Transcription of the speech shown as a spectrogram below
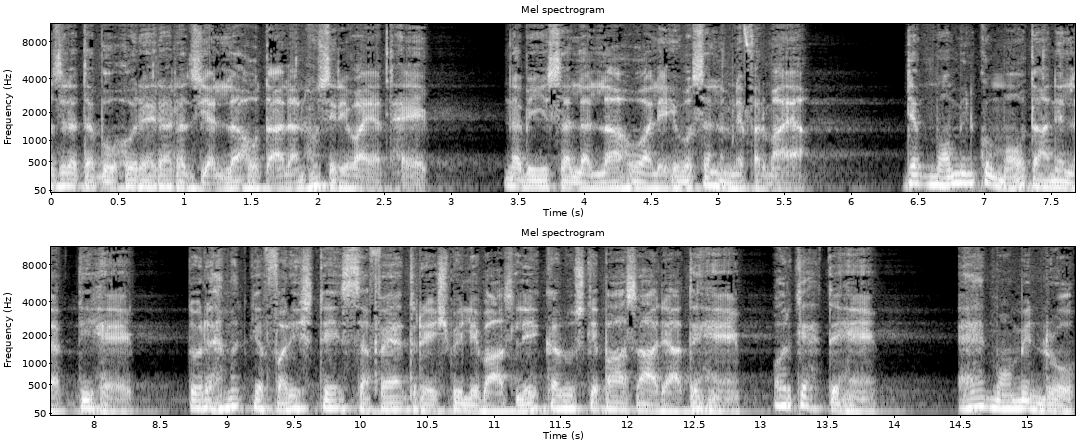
حضرت ابو حریرہ رضی اللہ تعالیٰ عنہ سے روایت ہے۔ نبی صلی اللہ علیہ وسلم نے فرمایا، جب مومن کو موت آنے لگتی ہے، تو رحمت کے فرشتے سفید ریشمی لباس لے کر اس کے پاس آ جاتے ہیں اور کہتے ہیں، اے مومن روح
